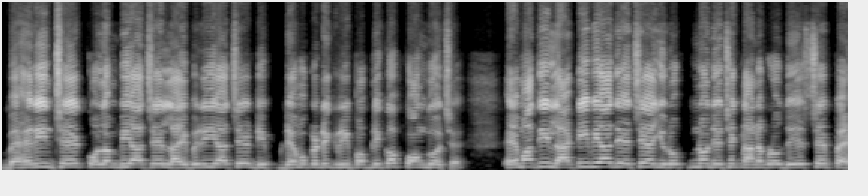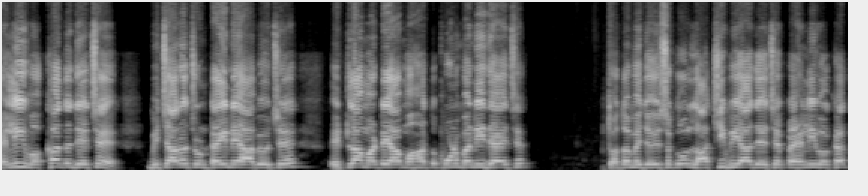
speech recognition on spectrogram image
બહેરીન છે, કોલંબિયા છે, લાઇબેરિયા છે ડેમોક્રેટિક રિપબ્લિક ઓફ કોંગો છે. એમાંથી લાટીવિયા જે છે, યુરોપનો જે છે, એક નાનકડો દેશ છે, પહેલી વખત જે છે, બિચારો ચૂંટાઈને આવ્યો છે. એટલા માટે આ મહત્વપૂર્ણ બની જાય છે. તો તમે જોઈ શકો લાઠીવિયા જે છે, પહેલી વખત.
